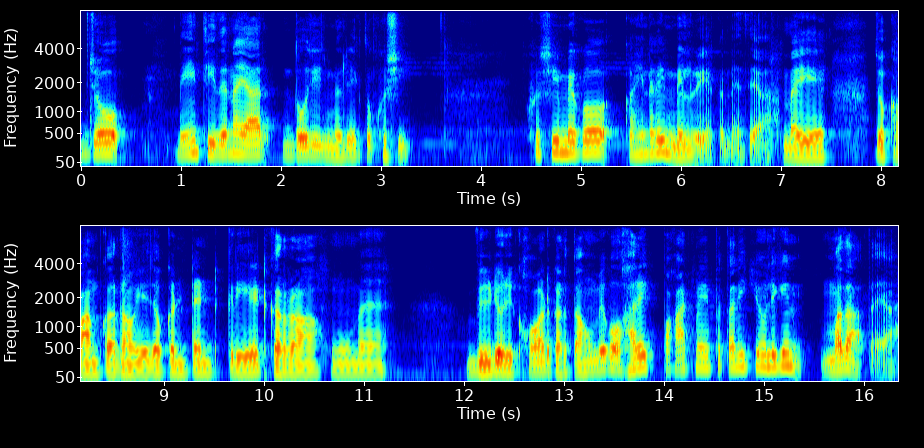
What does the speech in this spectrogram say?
जो मेन चीज़ है ना यार, दो चीज़ मिल रही है, एक तो खुशी। खुशी मेरे को कहीं ना कहीं मिल रही है करने से यार। मैं ये जो काम कर रहा हूँ, ये जो कंटेंट क्रिएट कर रहा हूँ, मैं वीडियो रिकॉर्ड करता हूँ, मेरे को हर एक पार्ट में पता नहीं क्यों, लेकिन मज़ा आता है यार।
